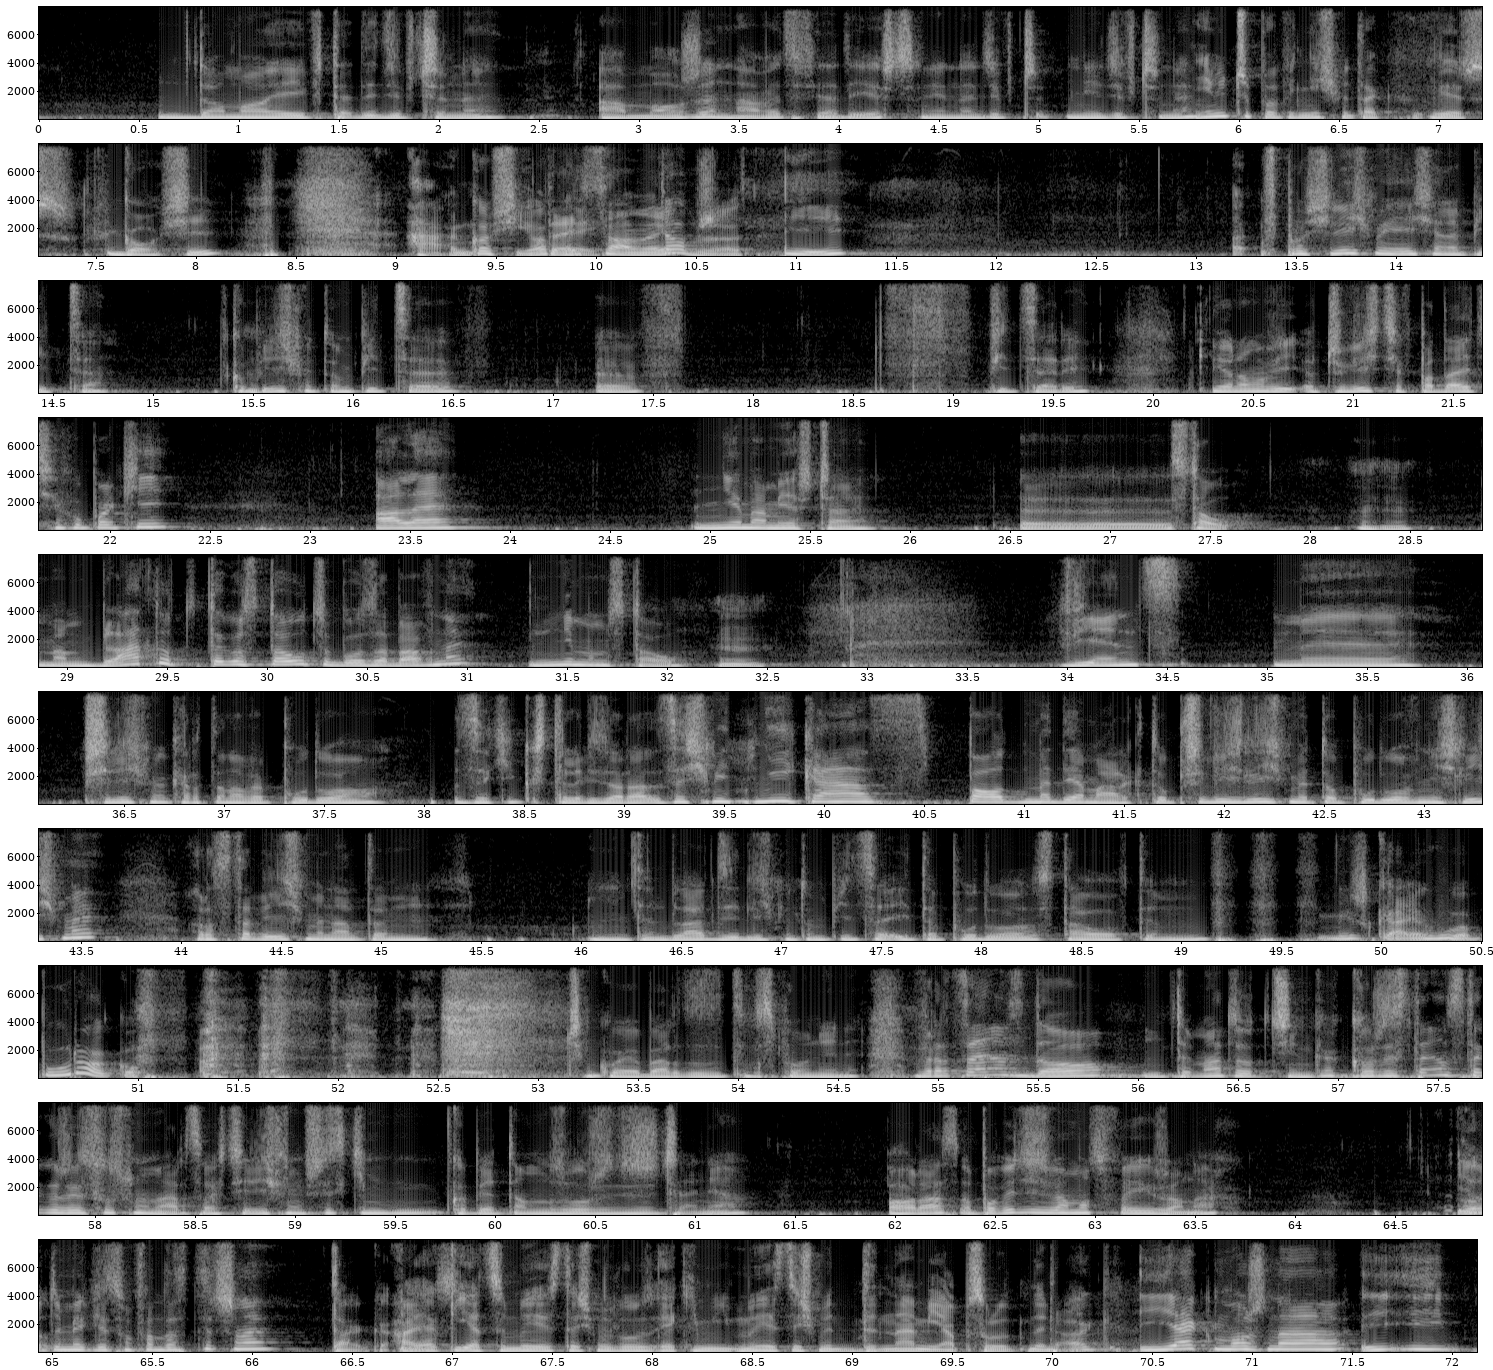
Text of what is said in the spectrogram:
do mojej wtedy dziewczyny, a może nawet wtedy jeszcze nie, na dziewczy- nie dziewczyny, Nie wiem, czy powinniśmy tak, wiesz... Gosi A, Gosi, okej. Tej samej. Dobrze. i wprosiliśmy jej się na pizzę. Kupiliśmy tą pizzę w, w, w pizzerii i ona mówi, oczywiście wpadajcie chłopaki, ale nie mam jeszcze yy, stołu. Mhm. Mam blat od tego stołu, co było zabawne, nie mam stołu. Mm. Więc my wzięliśmy kartonowe pudło z jakiegoś telewizora, ze śmietnika spod Mediamarktu. Przywieźliśmy to pudło, wnieśliśmy, rozstawiliśmy na tym ten blat, zjedliśmy tą pizzę i to pudło stało w tym mieszkaniu chyba pół roku. Dziękuję bardzo za to wspomnienie. Wracając do tematu odcinka, korzystając z tego, że jest 8 marca, chcieliśmy wszystkim kobietom złożyć życzenia oraz opowiedzieć wam o swoich żonach i o, O- tym, jakie są fantastyczne, Tak, a jak, jacy my jesteśmy, bo jakimi my jesteśmy dnami absolutnymi. tak? I jak można, i, i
